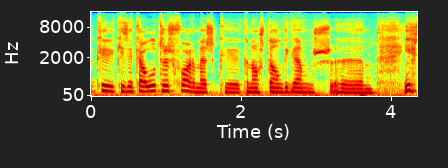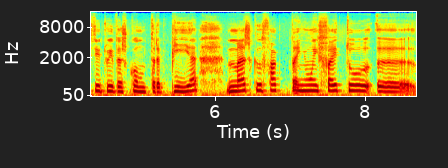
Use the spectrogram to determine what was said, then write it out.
que, quer dizer, que há outras formas que, que não estão, digamos, uh, instituídas como terapia, mas que de facto têm um efeito uh,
